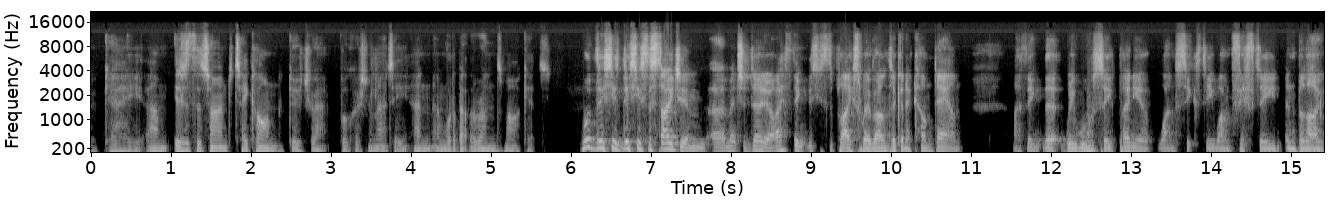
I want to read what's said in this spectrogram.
Okay. Um, is the time to take on Gujarat, Krishnamurti? And, and what about the runs markets? Well, this is this is the stadium uh, mentioned earlier. I think this is the place where runs are going to come down. I think that we will see plenty of 160, 150 and below.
